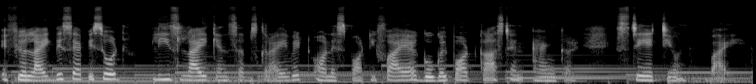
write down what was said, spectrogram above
If you like this episode, please like and subscribe it on Spotify, Google Podcast, and Anchor. Stay tuned. Bye.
